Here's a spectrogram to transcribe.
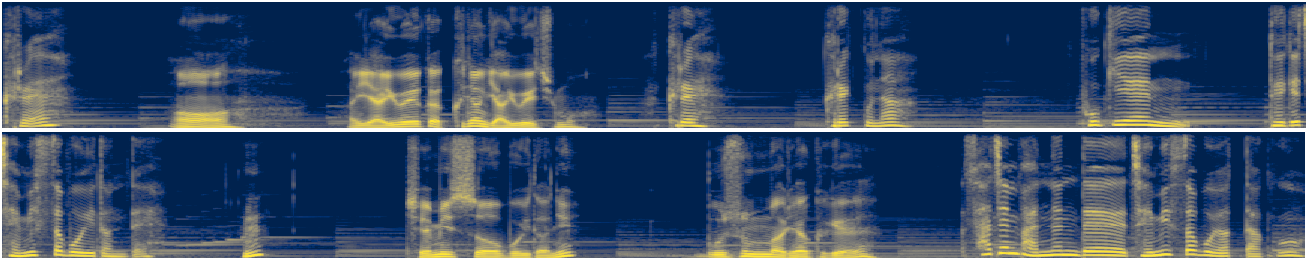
그래. 어. 아, 야유회가 그냥 야유회지 뭐. 그래, 그랬구나. 보기엔 되게 재밌어 보이던데. 재밌어 보이다니? 무슨 말이야 그게? 사진 봤는데 재밌어 보였다고.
